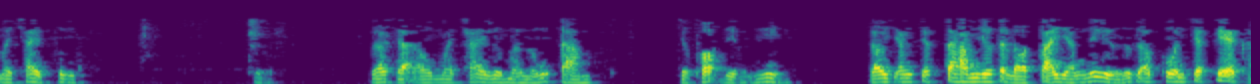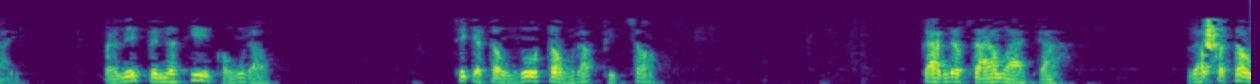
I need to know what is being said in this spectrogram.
ไม่ใช่พึ่ง เราจะเอามาใช้หรือมาหลงตาม เฉพาะเดี๋ยวนี้ เรายังจะตามอยู่ตลอดไปอย่างนี้หรือเราควรจะแก้ไข อันนี้เป็นหน้าที่ของเรา ที่จะต้องรู้ต้องรับผิดชอบ การรักษาวาจาเราก็ต้อง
